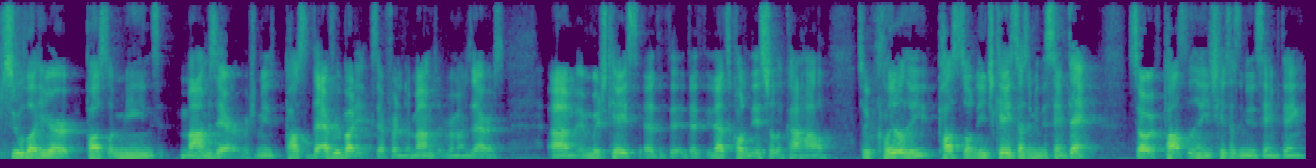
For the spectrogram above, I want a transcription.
psula here, pasul means mamzer, which means pasul to everybody except for the mamzeres. Um, in which case, uh, that's called an Israel Kahal. So clearly, pasul in each case doesn't mean the same thing. So if puzzle in each case doesn't mean the same thing,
